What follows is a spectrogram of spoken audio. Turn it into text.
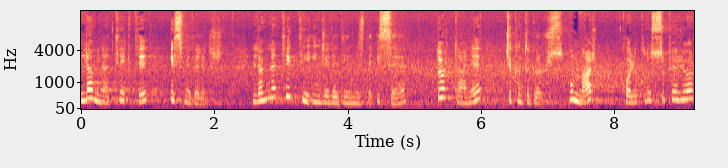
lamina tecti ismi verilir. Lamina tecti'yi incelediğimizde ise dört tane çıkıntı görürüz. Bunlar colliculus superior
